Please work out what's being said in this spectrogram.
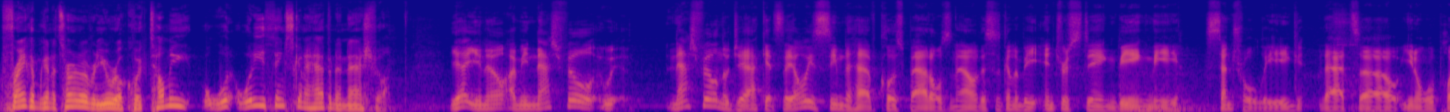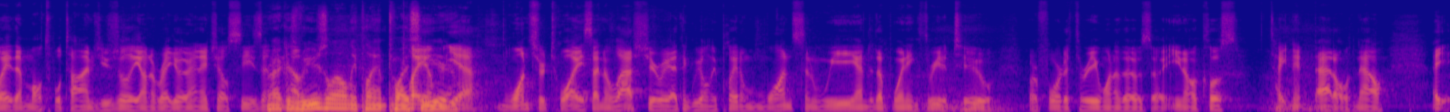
Frank, I'm going to turn it over to you real quick. Tell me, what, what do you think's going to happen in Nashville? Yeah, you know, I mean, Nashville, w- Nashville and the Jackets, they always seem to have close battles. Now, this is going to be interesting, being the Central League that uh, you know we'll play them multiple times, usually on a regular NHL season. Right, because we usually only play them twice play a 'em, year. yeah, once or twice. I know last year we, I think we only played them once, and we ended up winning three to two or four to three. One of those, uh, you know, a close, tight knit battle. Now, I,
